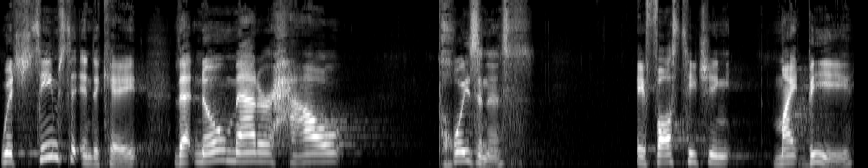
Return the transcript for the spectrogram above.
which seems to indicate that no matter how poisonous a false teaching might be,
